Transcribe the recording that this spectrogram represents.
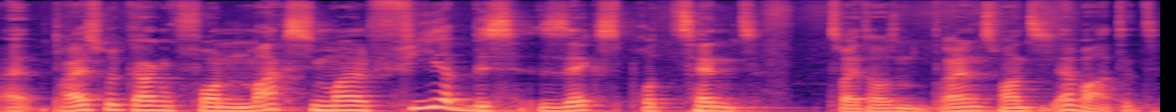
äh, Preisrückgang von maximal 4 bis 6 Prozent 2023 erwartet.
